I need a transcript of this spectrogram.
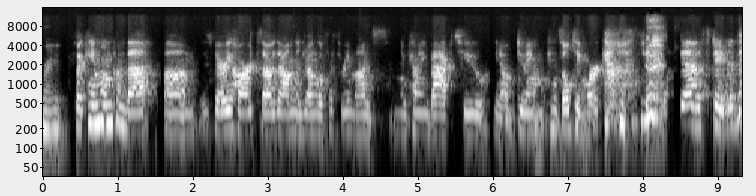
Right. So I came home from that. Um, it was very hard because I was out in the jungle for three months and then coming back to, you know, doing consulting work. Just devastated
